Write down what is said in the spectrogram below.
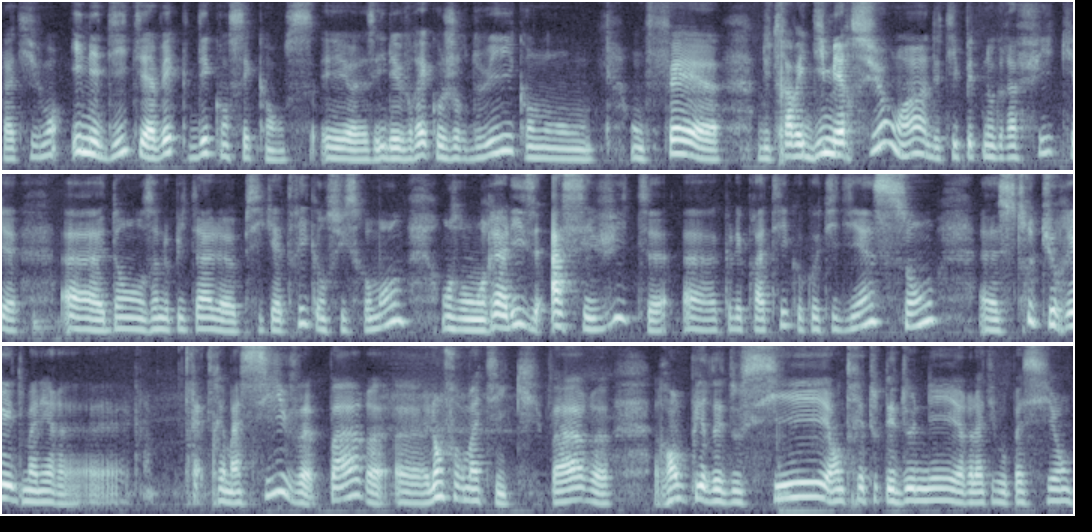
relativement inédite et avec des conséquences. Et il est vrai qu'aujourd'hui, quand on fait du travail travail d'immersion hein, de type ethnographique euh, dans un hôpital psychiatrique en Suisse romande, on, réalise assez vite euh, que les pratiques au quotidien sont euh, structurées de manière très très massive par l'informatique, par remplir des dossiers, entrer toutes les données relatives aux patients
